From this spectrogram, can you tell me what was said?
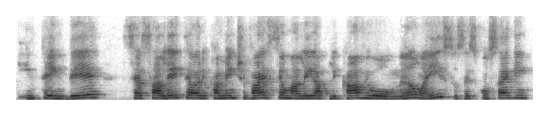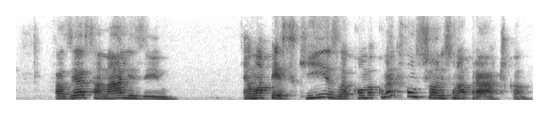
entender se essa lei, teoricamente, vai ser uma lei aplicável ou não? É isso? Vocês conseguem fazer essa análise é uma pesquisa? Como, como é que funciona isso na prática?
